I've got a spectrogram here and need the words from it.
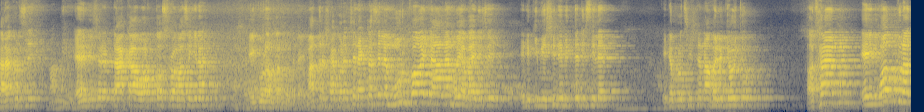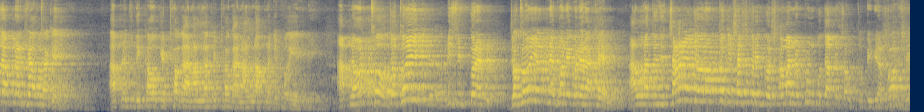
কারা করছে? এর পিছনে টাকা অর্থ শ্রম আছে কিনা? এইগুলো আল্লাহর করতে পারে মাদ্রাসা করেছেন একটা ছেলে মূর্খ এটা আলেম হইয়া বাইরেছে এটা কি মেশিনের ভিত্তি দিছিলেন? এটা প্রতিষ্ঠা না হলে কি হইতো? অর্থাৎ এই পথগুলো যে আপনার খেয়াল থাকে আপনি যদি কাউকে ঠগান আল্লাহকে ঠগান আল্লাহ আপনাকে ঠগিয়ে দিবে। আপনি অর্থ যতই রিসিভ করেন, যতই আপনি গনে গনে রাখেন, আল্লাহ যদি চায় যে ওর অর্থকে শেষ করে দিব, সামান্য টুনকুতে আপনার সব করছে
